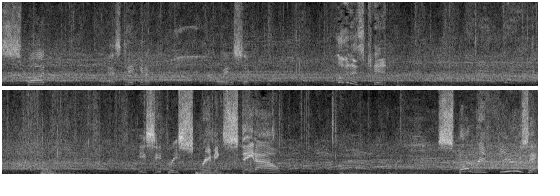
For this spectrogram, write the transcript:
Spud has taken a... Oh, wait a second. Look at this kid. EC3 screaming, stay down. Spud refusing.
